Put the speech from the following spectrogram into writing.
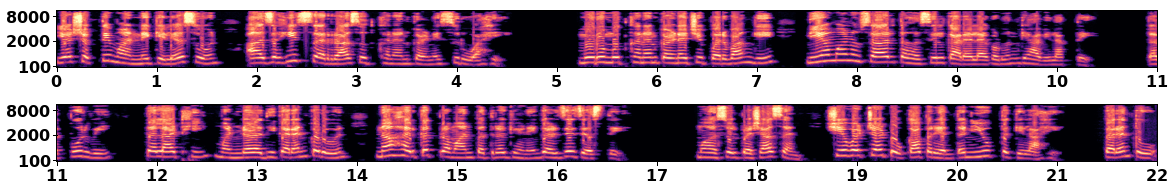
या शक्तिमानने केले असून आजही सर्रास उत्खनन करणे सुरू आहे. मुरुम उत्खनन करण्याची परवानगी नियमानुसार तहसील कार्यालयाकडून घ्यावी लागते. तत्पूर्वी तलाठी मंडळ अधिकाऱ्यांकडून ना हरकत प्रमाणपत्र घेणे गरजेचे असते. महसूल प्रशासन शेवटच्या टोकापर्यंत नियुक्त केला आहे. परंतु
